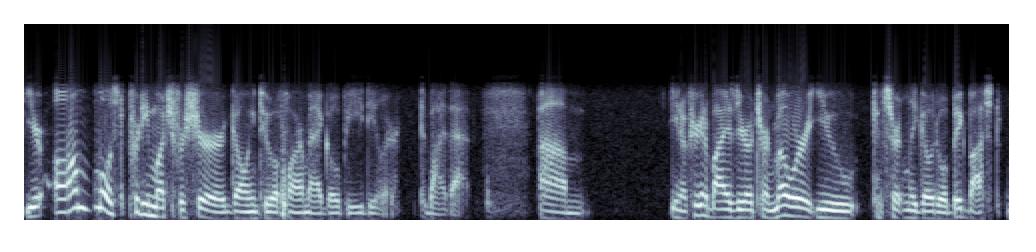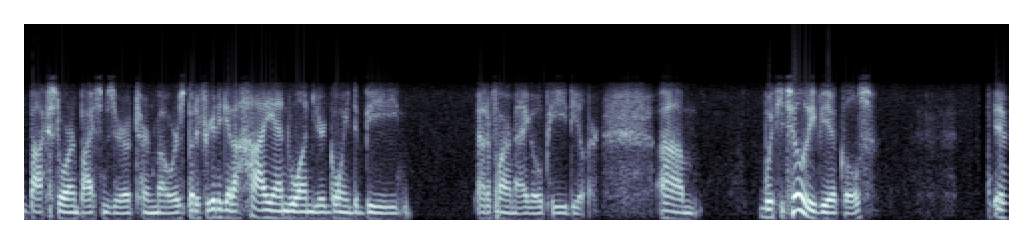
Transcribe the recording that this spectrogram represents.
you're almost pretty much for sure going to a farm ag OPE dealer to buy that. Um, you know, if you're going to buy a zero turn mower, you can certainly go to a big box, box store and buy some zero turn mowers. But if you're going to get a high end one, you're going to be at a farm ag OPE dealer. Um, with utility vehicles, if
